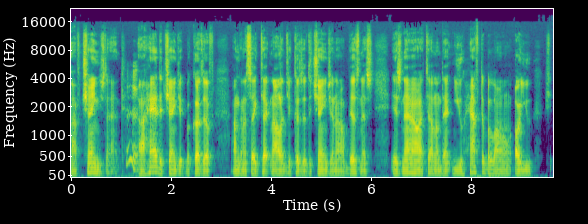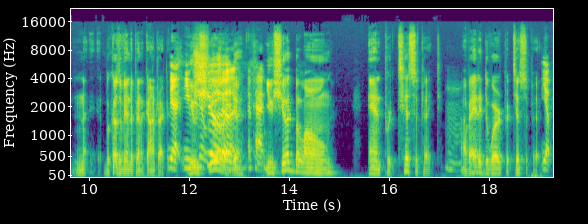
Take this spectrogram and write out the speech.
I've changed that. Hmm. I had to change it because of, I'm going to say technology, because of the change in our business. Is now I tell them that you have to belong, or you, because of independent contractor. Yeah, you should. should. Okay. You should belong and participate. Hmm. I've added the word participate. Yep.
